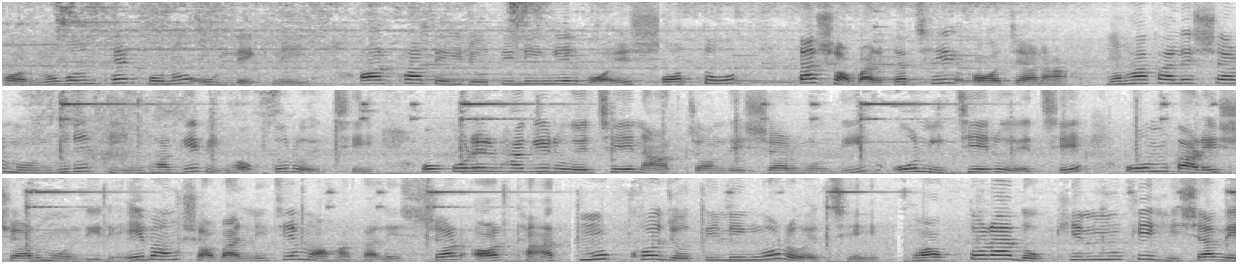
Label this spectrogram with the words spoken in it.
ধর্মগ্রন্থের কোনো উল্লেখ নেই। অর্থাৎ এই জ্যোতির্লিঙ্গের বয়স কত, তা সবার কাছে অজানা। মহাকালেশ্বর মন্দিরে তিন ভাগে বিভক্ত রয়েছে। ওপরের ভাগে রয়েছে নাগচন্দ্রেশ্বর মন্দির ও নিচে রয়েছে ওমকারেশ্বর মন্দির এবং সবার নিচে মহাকালেশ্বর অর্থাৎ মুখ্য জ্যোতির্লিঙ্গ রয়েছে। ভক্তরা দক্ষিণমুখী হিসাবে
